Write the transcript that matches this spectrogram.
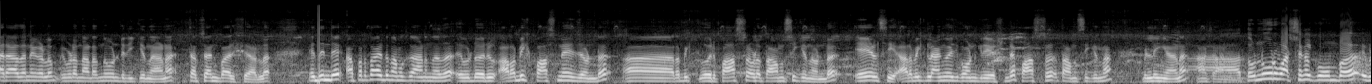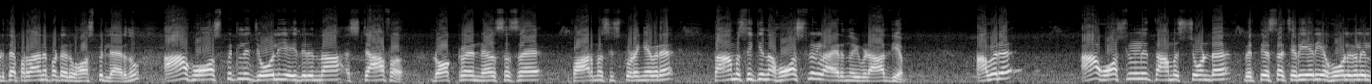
ആരാധനകളും ഇവിടെ നടന്നുകൊണ്ടിരിക്കുന്നതാണ് ചർച്ചാൻ പാരിഷുകളിൽ ഇതിന്റെ അപ്പുറത്തായിട്ട് നമുക്ക് കാണുന്നത് ഇവിടെ ഒരു അറബിക് പാസ്റ്റനേജ് ഉണ്ട്. അറബിക് ഒരു പാസ്റ്റർ അവിടെ താമസിക്കുന്നുണ്ട്. A L C Arabic language കോൺഗ്രിയേഷന്റെ പാസ്റ്റർ താമസിക്കുന്ന ബിൽഡിംഗാണ് ആണ് ആ, കാണുന്നത്. തൊണ്ണൂറ് വർഷങ്ങൾക്ക് മുമ്പ് ഇവിടുത്തെ പ്രധാനപ്പെട്ട ഒരു ഹോസ്പിറ്റലായിരുന്നു. ആ ഹോസ്പിറ്റലിൽ ജോലി ചെയ്തിരുന്ന സ്റ്റാഫ് ഡോക്ടർ നഴ്സസ് ഫാർമസിസ്റ്റ് തുടങ്ങിയവർ താമസിക്കുന്ന ഹോസ്റ്റലുകളായിരുന്നു ഇവിടെ ആദ്യം. അവർ ആ ഹോസ്റ്റലുകളിൽ താമസിച്ചുകൊണ്ട് വ്യത്യസ്ത ചെറിയ ചെറിയ ഹോളുകളിൽ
